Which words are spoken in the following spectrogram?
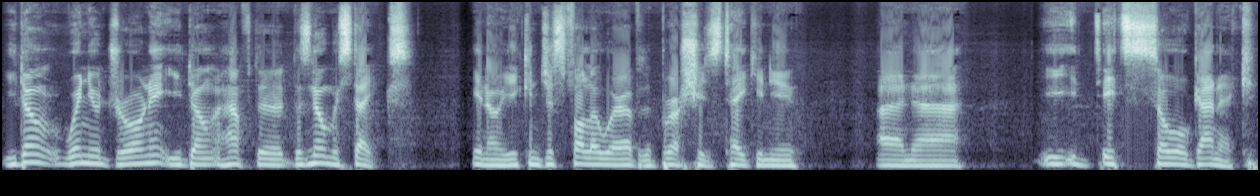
you don't when you're drawing it you don't have to there's no mistakes you know you can just follow wherever the brush is taking you and uh, it, it's so organic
